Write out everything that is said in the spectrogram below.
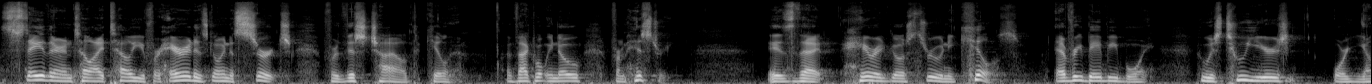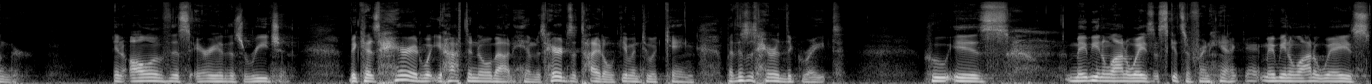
Stay there until I tell you, for Herod is going to search for this child to kill him. In fact, what we know from history is that Herod goes through and he kills every baby boy who is two years or younger in all of this area, this region. Because Herod, what you have to know about him is Herod's a title given to a king, but this is Herod the Great, who is maybe in a lot of ways a schizophrenic, maybe in a lot of ways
